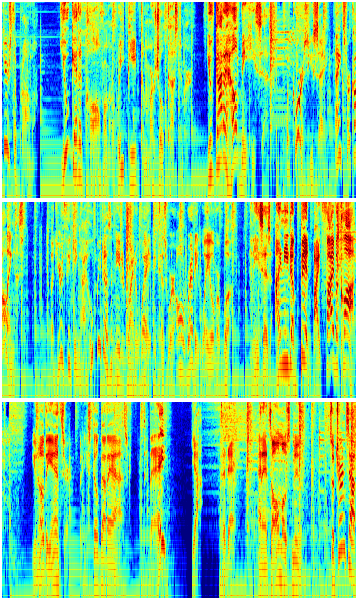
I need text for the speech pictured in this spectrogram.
Here's the problem. You get a call from a repeat commercial customer. You've got to help me, he says. Of course, you say. Thanks for calling us. But you're thinking, I hope he doesn't need it right away because we're already way overbooked. And he says, I need a bid by 5 o'clock. You know the answer, but you still got to ask. Today? Yeah, today. And it's almost noon. So turns out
